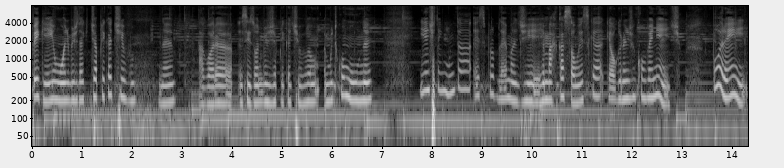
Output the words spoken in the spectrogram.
peguei um ônibus de aplicativo, né? Agora, esses ônibus de aplicativo é, é muito comum, né? E eles têm muita esse problema de remarcação, esse que é, que é o grande inconveniente. Porém,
